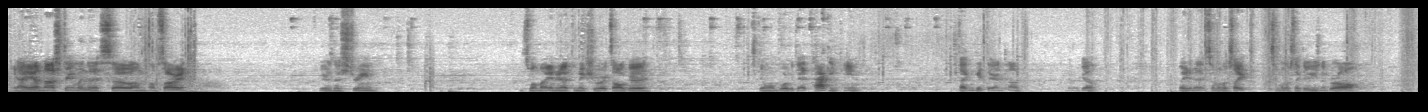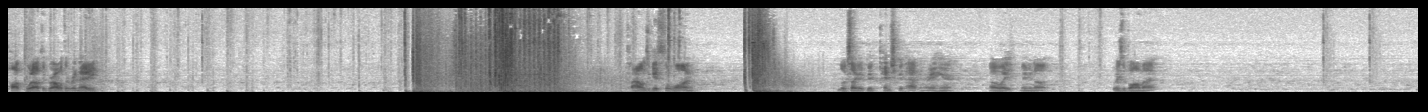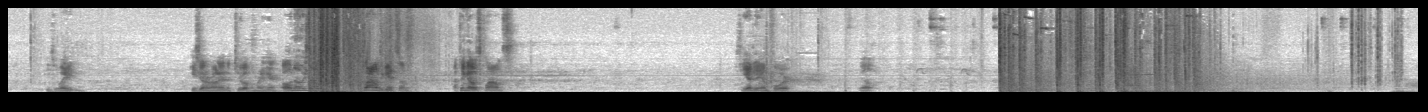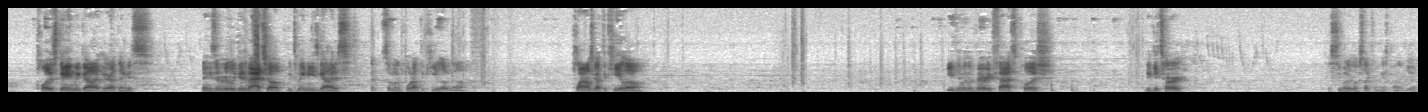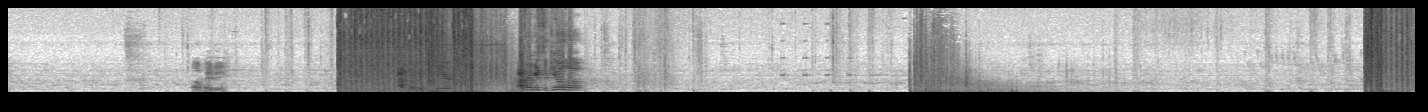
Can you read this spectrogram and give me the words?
And I am not streaming this, so I'm, I'm sorry. There's no stream. Just want my internet to make sure it's all good. Go on board with the attacking team. If I can get there in time. There we go. Wait a minute. Someone looks like someone looks like they're using a Grau. Puck out the Grau with a Renetti. Clowns gets the one. Looks like a good pinch could happen right here. Oh wait, maybe not. Where's the bomb at? He's waiting. He's gonna run into two of them right here. Oh no, he's not. Clowns gets him. I think that was clowns. He had the M4. Yep. Close game we got here. I think it's I think it's a really good matchup between these guys. Someone pulled out the kilo now. Clown's got the kilo. Ethan with a very fast push. But he gets hurt. Let's see what it looks like from his point of view. Oh, maybe. Afro didn't steer. Afro gets the kill though.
